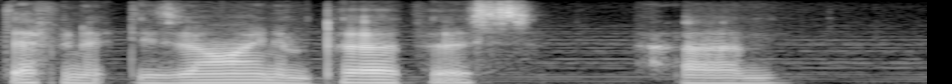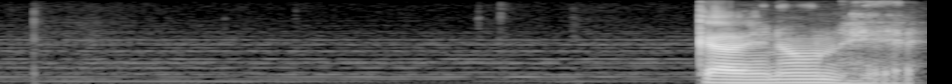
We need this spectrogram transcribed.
definite design and purpose um, going on here.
